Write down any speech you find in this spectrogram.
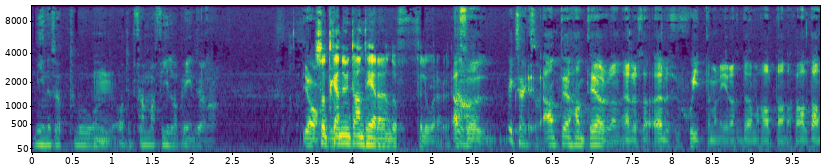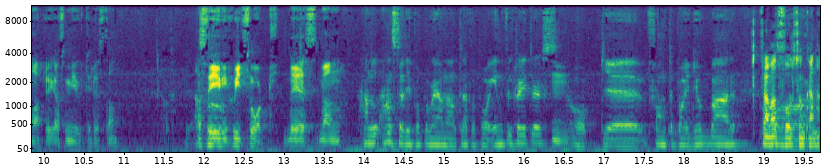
Minus ett wound Mm. och typ femma fil och paint. Ja, Så kan du inte hantera den, då förlorar du. Alltså, Exakt så. antingen hanterar du den eller så, eller så skiter man i den och man allt annat. För allt annat blir ganska mjukt i listan. Alltså, Alltså, det är ju skitsvårt. Det är, men han, han stödjer på problem när han träffar på infiltrators Mm. och eh, front deploy-gubbar. Framförallt folk Och- som kan,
